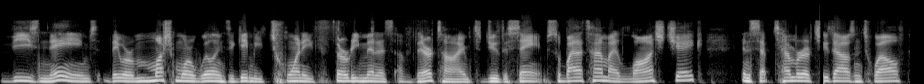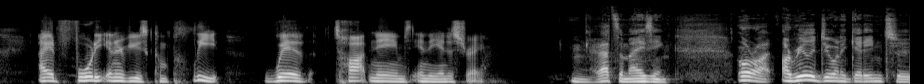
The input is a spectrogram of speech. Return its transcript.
these names, they were much more willing to give me 20, 30 minutes of their time to do the same. So by the time I launched Jake in September of 2012, I had 40 interviews complete with top names in the industry. Mm, that's amazing. All right. I really do want to get into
